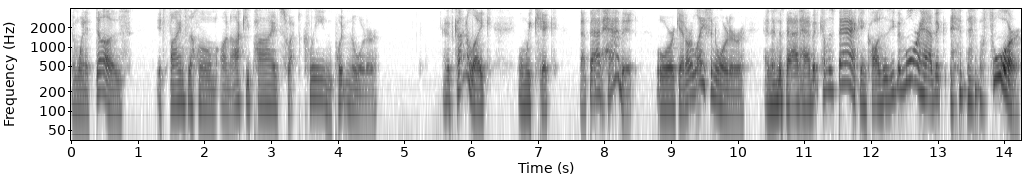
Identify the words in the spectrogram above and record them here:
And when it does, it finds the home unoccupied, swept clean, and put in order. And it's kind of like when we kick that bad habit or get our life in order, and then the bad habit comes back and causes even more havoc than before.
